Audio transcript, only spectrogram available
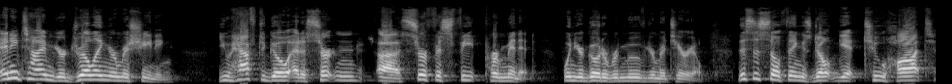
Anytime you're drilling or machining, you have to go at a certain uh, surface feet per minute when you go to remove your material. This is so things don't get too hot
